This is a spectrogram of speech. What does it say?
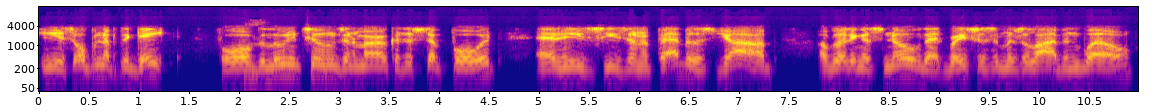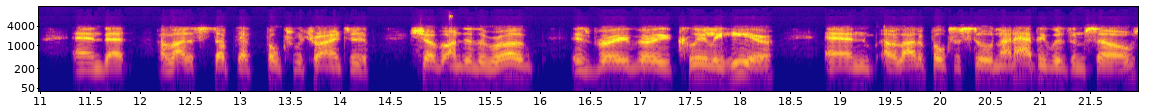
he has opened up the gate for all the Looney Tunes in America to step forward, and he's he's done a fabulous job of letting us know that racism is alive and well, and that a lot of stuff that folks were trying to shove under the rug is very, very clearly here. And a lot of folks are still not happy with themselves.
